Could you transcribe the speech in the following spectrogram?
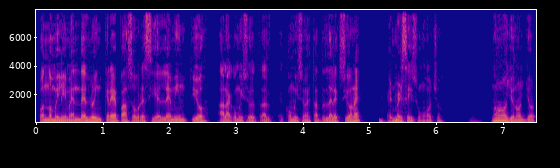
cuando Mili Méndez lo increpa sobre si él le mintió a la Comisión Estatal, Comisión Estatal de Elecciones, el MER se hizo un 8. No, no, yo no, yo,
